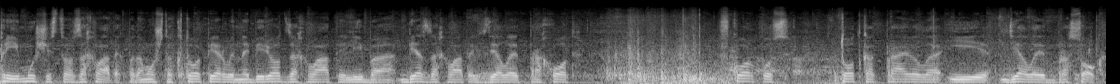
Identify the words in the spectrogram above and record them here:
преимущество в захватах, потому что кто первый наберет захваты, либо без захватов сделает проход в корпус, тот, как правило, и делает бросок,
